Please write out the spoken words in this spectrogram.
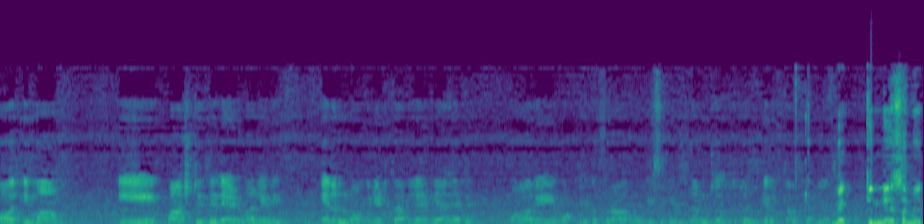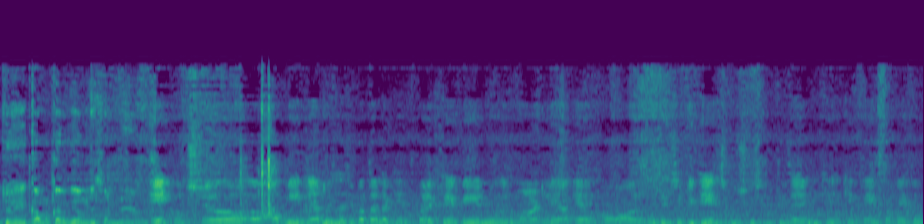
ਔਰ ਇਮਾਮ, ਇਹ ਪਾਸ਼ਟੇ ਦੇ ਰਹਿਣ ਵਾਲੇ ਨੇ। ਇਹਨਾਂ ਨੂੰ ਨੋਮੀਨੇਟ ਕਰ ਲਿਆ ਗਿਆ ਹੈਗਾ। ਔਰ ਇਹ ਮੌਕੇ ਤੋਂ ਫਰਾਰ ਹੋ ਗਏ ਸੀਗੇ ਜਿਨ੍ਹਾਂ ਨੂੰ ਜਲਦ ਤੋਂ ਜਲਦ ਗ੍ਰਿਫਤਾਰ ਕਰ ਲਿਆ ਮੈਂ ਕਿੰਨੇ ਸਮੇਂ ਤੋਂ ਇਹ ਕੰਮ ਕਰਦੇ ਆਉਂਦੇ ਸਾਹਮਣੇ ਆ ਇਹ ਕੁਝ ਮਹੀਨਿਆਂ ਤੋਂ ਹੀ ਹਜੇ ਪਤਾ ਲੱਗਿਆ ਪਰ ਫਿਰ ਵੀ ਇਹਨੂੰ ਰਿਮਾਂਡ ਲਿਆ ਗਿਆ ਹੈ ਔਰ ਉਹਦੇ ਚ ਡਿਟੇਲ ਚ ਪੁੱਛਗਿੱਛ ਕੀਤੀ ਜਾਏਗੀ ਕਿ ਇਹ ਕਿੰਨੇ ਸਮੇਂ ਤੋਂ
